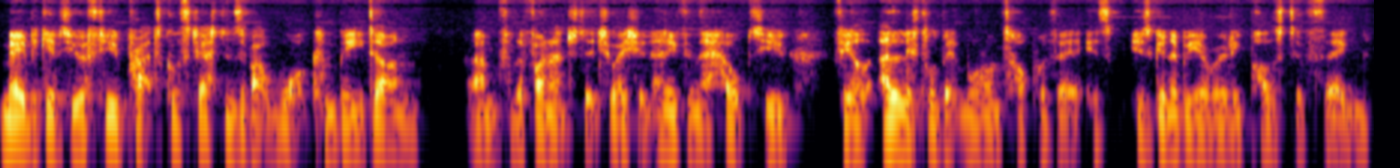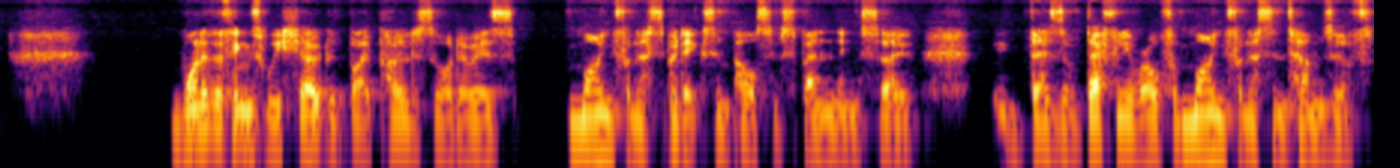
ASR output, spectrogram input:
maybe gives you a few practical suggestions about what can be done um, for the financial situation, anything that helps you feel a little bit more on top of it is is going to be a really positive thing. One of the things we showed with bipolar disorder is mindfulness predicts impulsive spending. So there's a, definitely a role for mindfulness in terms of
